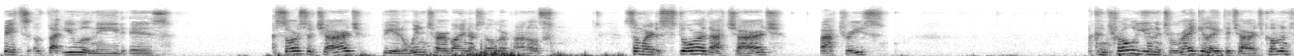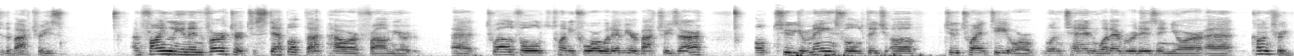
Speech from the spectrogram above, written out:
bits of, that you will need is a source of charge, be it a wind turbine or solar panels, somewhere to store that charge, batteries, a control unit to regulate the charge coming to the batteries, and finally an inverter to step up that power from your uh, 12 volts, 24, whatever your batteries are, up to your mains voltage of 220 or 110, whatever it is in your uh, country.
